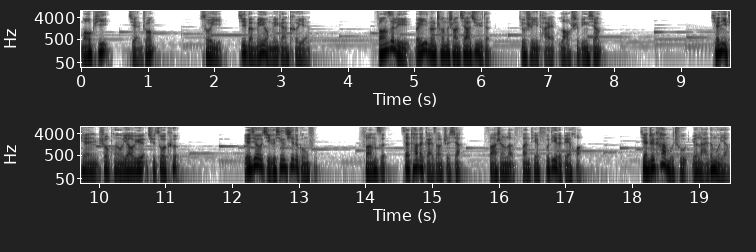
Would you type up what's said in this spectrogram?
毛坯简装，所以。基本没有美感可言，房子里唯一能称得上家具的，就是一台老式冰箱。前几天受朋友邀约去做客，也就几个星期的功夫，房子在他的改造之下发生了翻天覆地的变化，简直看不出原来的模样。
